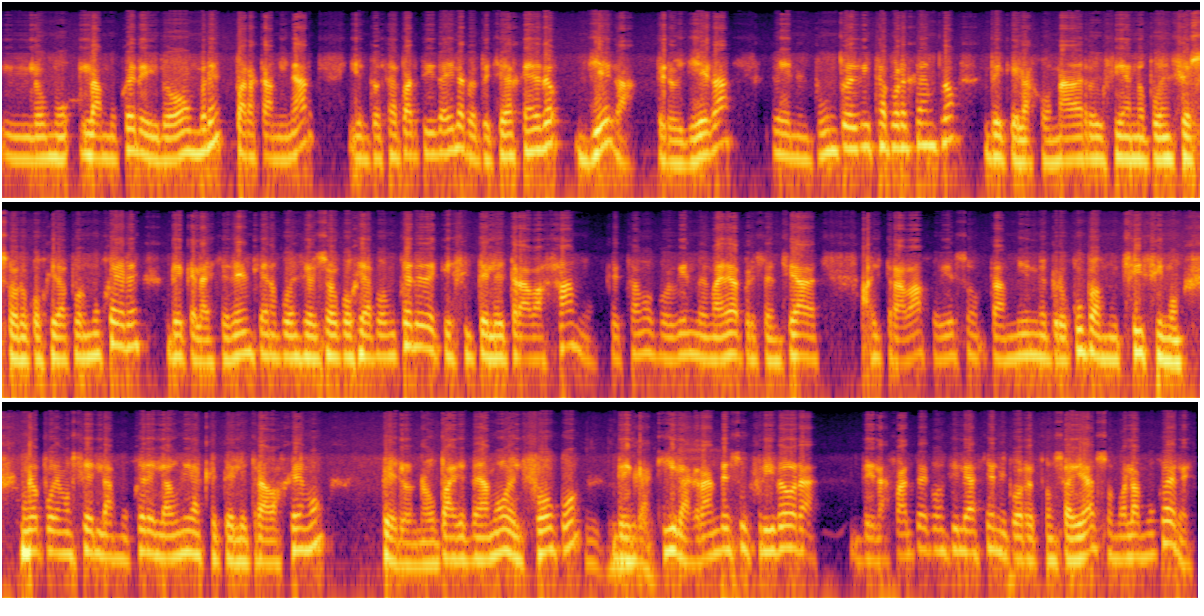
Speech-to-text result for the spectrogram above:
lo las mujeres y los hombres para caminar y entonces a partir de ahí la perspectiva de género llega, pero llega en el punto de vista, por ejemplo, de que las jornadas reducidas no pueden ser solo cogidas por mujeres, de que la excedencia no pueden ser solo cogidas por mujeres, de que si teletrabajamos, que estamos volviendo de manera presencial al trabajo y eso también me preocupa muchísimo, no podemos ser las mujeres las únicas que teletrabajemos, pero no perdamos el foco de que aquí las grandes sufridoras de la falta de conciliación y corresponsabilidad somos las mujeres.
